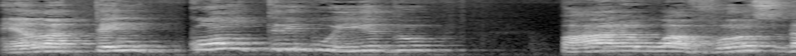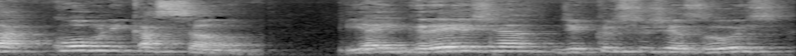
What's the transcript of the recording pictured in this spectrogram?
ela tem contribuído para o avanço da comunicação. E a igreja de Cristo Jesus,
